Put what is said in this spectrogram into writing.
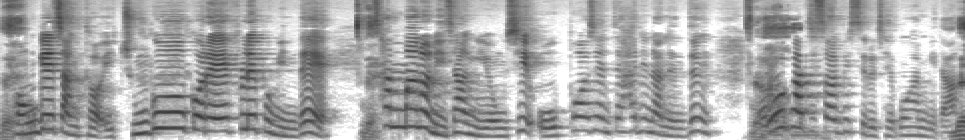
네, 번개장터, 이 중고거래 플랫폼인데 네. 3만 원 이상 이용 시 5% 할인하는 등 여러 아, 가지 서비스를 제공합니다. 네,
